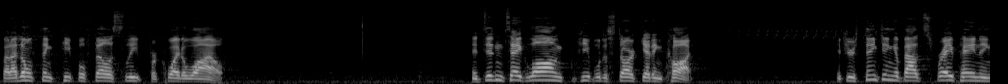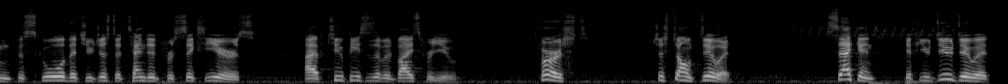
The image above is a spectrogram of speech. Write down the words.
but I don't think people fell asleep for quite a while. It didn't take long for people to start getting caught. If you're thinking about spray painting the school that you just attended for six years, I have two pieces of advice for you. First, just don't do it. Second, if you do do it,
